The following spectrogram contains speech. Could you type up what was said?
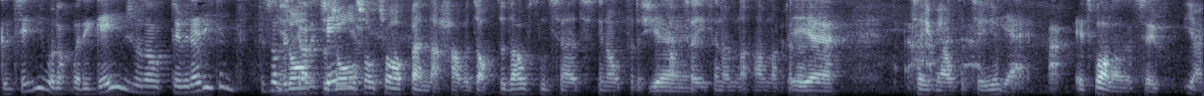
continue. We're not winning games. We're not doing anything. There's There's, something's al- got to there's change. also talk Ben that Howard's opted out and said, you know, for the shit Yeah. I'm taking, I'm not, I'm not gonna Yeah. take me out the team. Yeah, uh, it's one or the two. Yeah.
